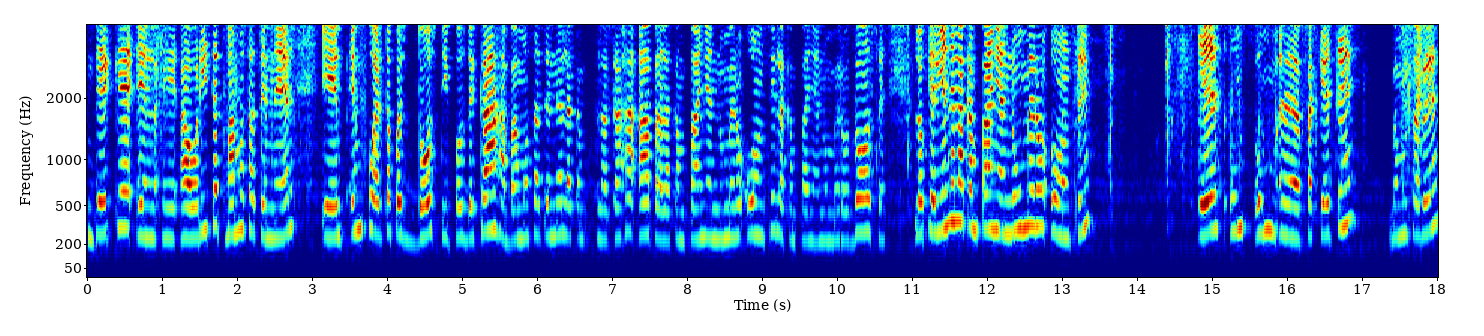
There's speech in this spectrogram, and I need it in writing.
de que eh, ahorita vamos a tener en puerta pues dos tipos de caja. Vamos a tener la, la, caja A para la campaña número 11 y la campaña número 12. Lo que viene en la campaña número 11 es un, un eh, paquete, vamos a ver,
